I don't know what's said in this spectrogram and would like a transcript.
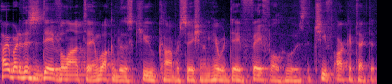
Hi everybody, this is Dave Vellante and welcome to this CUBE conversation. I'm here with Dave Feifel, who is the Chief Architect at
